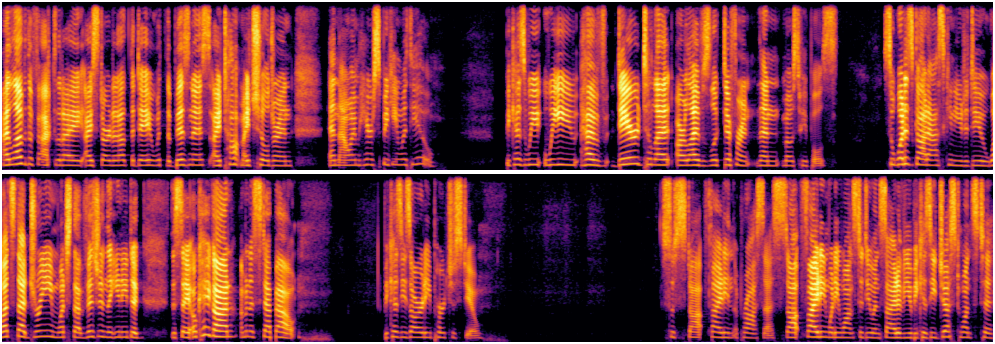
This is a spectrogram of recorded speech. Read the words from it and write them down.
I love the fact that I, I started out the day with the business, I taught my children, and now I'm here speaking with you. Because we, we have dared to let our lives look different than most people's. So, what is God asking you to do? What's that dream? What's that vision that you need to, to say, okay, God, I'm going to step out because He's already purchased you? So stop fighting the process. Stop fighting what he wants to do inside of you because he just wants to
